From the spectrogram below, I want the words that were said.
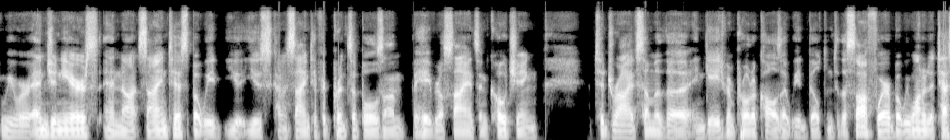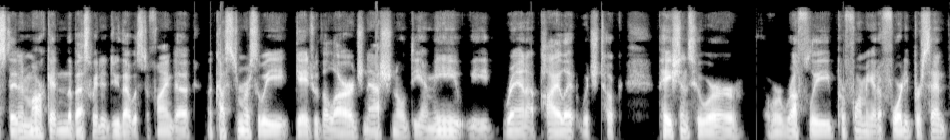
we were engineers and not scientists but we used kind of scientific principles on behavioral science and coaching to drive some of the engagement protocols that we had built into the software, but we wanted to test it and market. And the best way to do that was to find a, a customer. So we engaged with a large national DME. We ran a pilot, which took patients who were were roughly performing at a 40%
